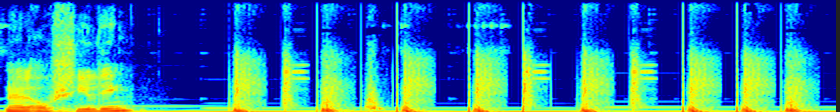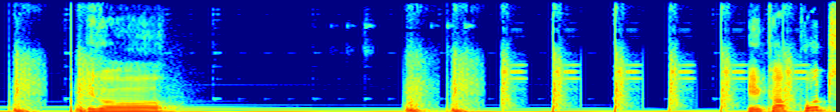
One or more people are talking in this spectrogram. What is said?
Schnell auch Shielding. Digga. Geh kaputt.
